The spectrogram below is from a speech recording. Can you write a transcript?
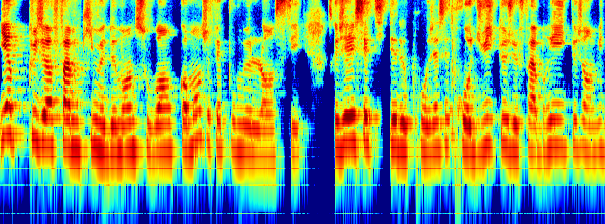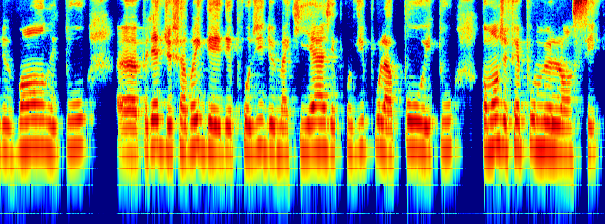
il y a plusieurs femmes qui me demandent souvent comment je fais pour me lancer. Parce que j'ai cette idée de projet, ces produits que je fabrique, que j'ai envie de vendre et tout. Euh, peut-être je fabrique des, produits de maquillage, des produits pour la peau et tout. Comment je fais pour me lancer?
